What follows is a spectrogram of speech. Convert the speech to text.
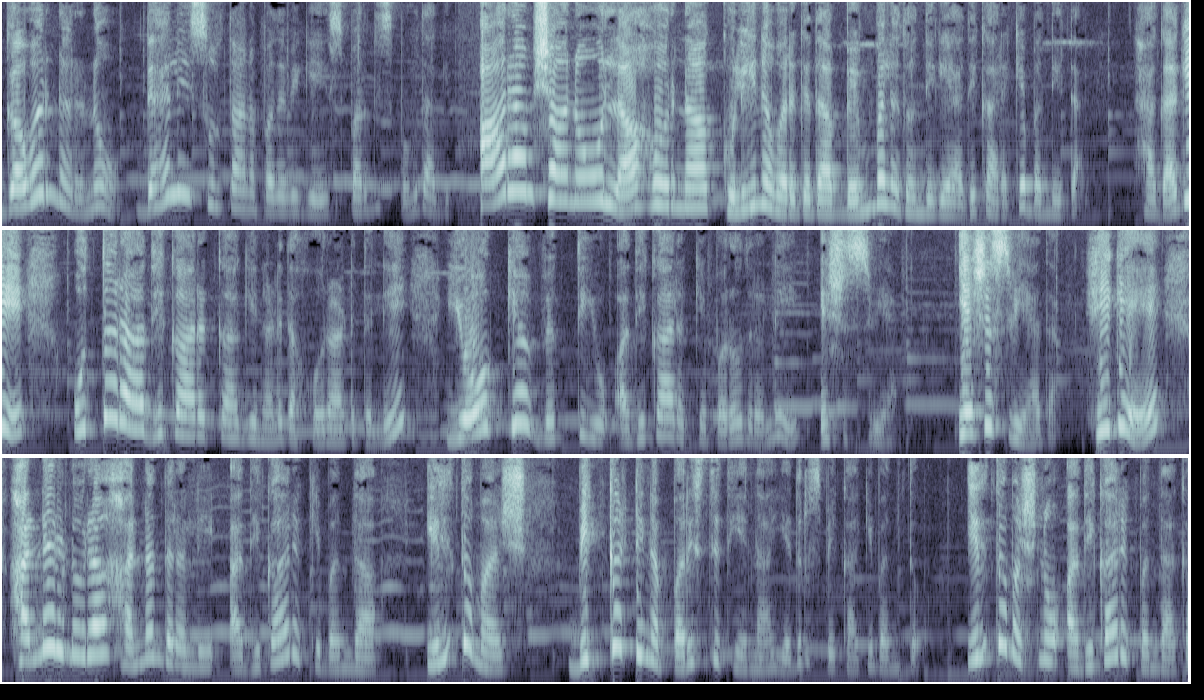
ಗವರ್ನರನ್ನು ದೆಹಲಿ ಸುಲ್ತಾನ ಪದವಿಗೆ ಸ್ಪರ್ಧಿಸಬಹುದಾಗಿತ್ತು. ಆರಾಮ್ ಶಾನು ಲಾಹೋರ್ನ ಕುಲೀನ ವರ್ಗದ ಬೆಂಬಲದೊಂದಿಗೆ ಅಧಿಕಾರಕ್ಕೆ ಬಂದಿದ್ದ. ಹಾಗಾಗಿ ಉತ್ತರಾಧಿಕಾರಕ್ಕಾಗಿ ನಡೆದ ಹೋರಾಟದಲ್ಲಿ ಯೋಗ್ಯ ವ್ಯಕ್ತಿಯು ಅಧಿಕಾರಕ್ಕೆ ಬರೋದರಲ್ಲಿ ಯಶಸ್ವಿಯಾದ ಯಶಸ್ವಿಯಾದ. ಹೀಗೆ ಹನ್ನೆರಡು ನೂರ ಹನ್ನೊಂದರಲ್ಲಿ ಅಧಿಕಾರಕ್ಕೆ ಬಂದ ಇಲ್ತಮಶ್ ಬಿಕ್ಕಟ್ಟಿನ ಪರಿಸ್ಥಿತಿಯನ್ನ ಎದುರಿಸಬೇಕಾಗಿ ಬಂತು. ಇಲ್ತಮಶ್ನು ಅಧಿಕಾರಕ್ಕೆ ಬಂದಾಗ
